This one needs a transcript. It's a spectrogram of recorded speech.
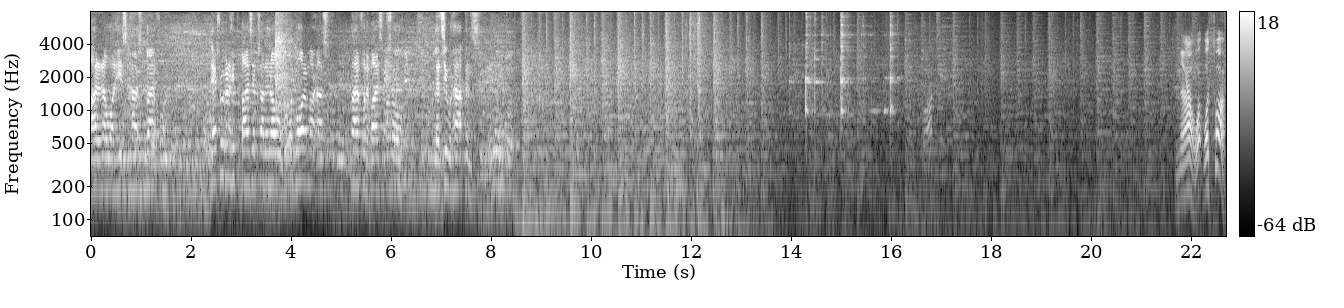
I don't know what he has planned for. Next we're gonna hit the biceps. I don't know what Waldemar has planned for the biceps, so let's see what happens. Now, what, what for?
